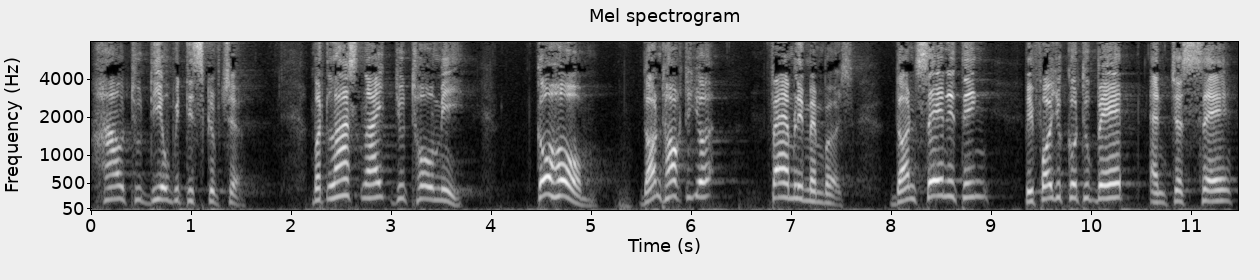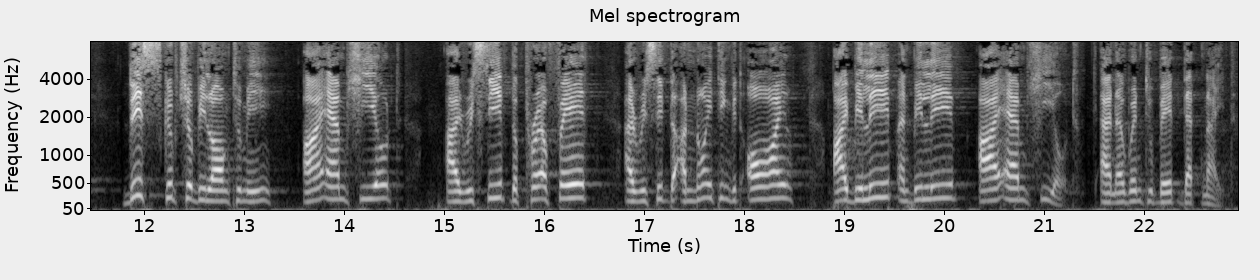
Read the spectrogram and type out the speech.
how to deal with this scripture. But last night you told me, go home. Don't talk to your family members. Don't say anything before you go to bed and just say, this scripture belongs to me. I am healed. I received the prayer of faith. I received the anointing with oil. I believe and believe I am healed. And I went to bed that night.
